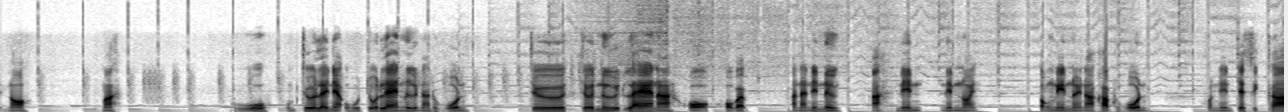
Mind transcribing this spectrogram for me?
จเนาะมาโอ้ผมเจออะไรเนี่ยโอ้โหเจอแร่หนืดนะทุกคน เจอเจอหนืดแร่นะขอขอแบบอันนั้นนิดนึงอะเน้นเน้นหน่อย ต้องเน้นหน่อยนะครับทุกคนขอเน้นเจสสิก้า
